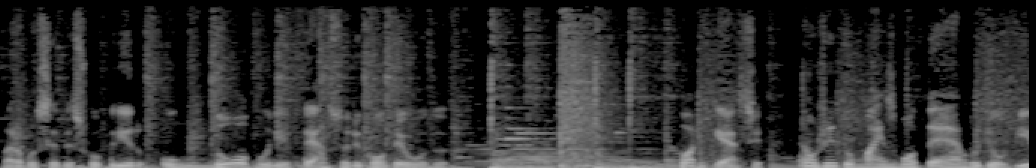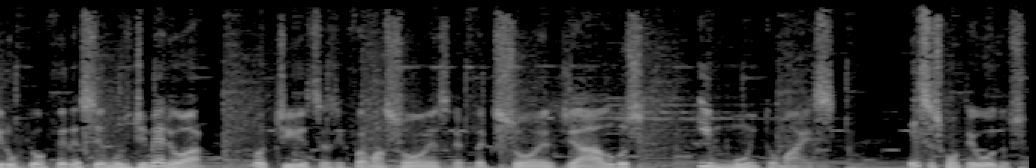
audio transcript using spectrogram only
para você descobrir um novo universo de conteúdo. Podcast é um jeito mais moderno de ouvir o que oferecemos de melhor: notícias, informações, reflexões, diálogos e muito mais. Esses conteúdos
